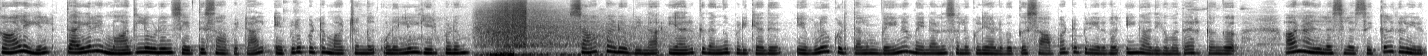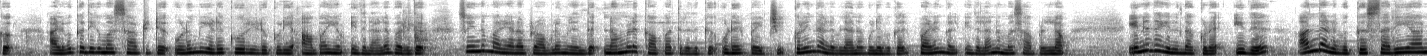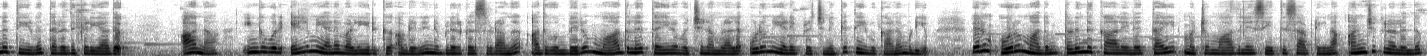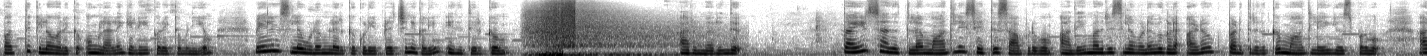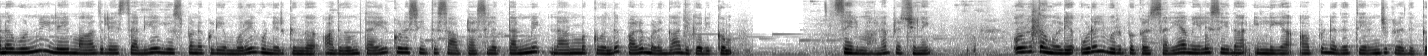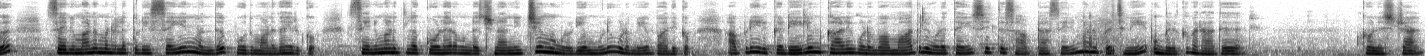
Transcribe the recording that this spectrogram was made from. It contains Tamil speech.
காலையில் தயிரை மாதுளையுடன் சேர்த்து சாப்பிட்டால் எப்படிப்பட்ட மாற்றங்கள் உடலில் ஏற்படும்? சாப்பாடு அப்படின்னா யாருக்கு தாங்க பிடிக்காது. எவ்வளோ கொடுத்தாலும் வேணாம் வேணான்னு சொல்லக்கூடிய அளவுக்கு சாப்பாட்டு பிரியர்கள் இங்கே அதிகமாக தான் இருக்காங்க. ஆனால் அதில் சில சிக்கல்கள் இருக்குது அளவுக்கு அதிகமாக சாப்பிட்டுட்டு உடம்பு எடை கூறிடக்கூடிய அபாயம் இதனால் வருது. ஸோ இந்த மாதிரியான ப்ராப்ளம்லேருந்து நம்மளை காப்பாற்றுறதுக்கு உடற்பயிற்சி குறைந்த அளவிலான உணவுகள் பழங்கள் இதெல்லாம் நம்ம சாப்பிடலாம். என்னதான் இருந்தால் கூட இது அந்த அளவுக்கு சரியான தீர்வு தரது கிடையாது. ஆனால் இங்கே ஒரு எளிமையான வழி இருக்குது அப்படின்னு நிபுணர்கள் சொல்கிறாங்க அதுவும் வெறும் மாதுளை தயிரை வச்சு நம்மளால் உடம்பு எடை பிரச்சனைக்கு தீர்வு காண முடியும். வெறும் ஒரு மாதம் தொடர்ந்து காலையில் தயிர் மற்றும் மாதுளை சேர்த்து சாப்பிட்டிங்கன்னா அஞ்சு கிலோலேருந்து பத்து கிலோ வரைக்கும் உங்களால் எடையை குறைக்க முடியும். மேலும் சில உடம்புல இருக்கக்கூடிய பிரச்சனைகளையும் இது தீர்க்கும் அருமருந்து. தயிர் சாதத்தில் மாதுளை சேர்த்து சாப்பிடுவோம். அதே மாதிரி சில உணவுகளை அழகுப்படுத்துறதுக்கு மாதுளையை யூஸ் பண்ணுவோம். ஆனால் உண்மையிலே மாதுளை சரியாக யூஸ் பண்ணக்கூடிய முறை ஒன்று இருக்குங்க. அதுவும் தயிர் கூட சேர்த்து சாப்பிட்டா சில தன்மை நமக்கு வந்து பல மடங்கு அதிகரிக்கும். செரிமான பிரச்சனை. ஒருத்தவங்களுடைய உடல் உறுப்புகள் சரியாக வேலை செய்தா இல்லையா அப்படின்றத தெரிஞ்சுக்கிறதுக்கு செரிமான மண்டலத்துடைய செயன் வந்து போதுமானதாக இருக்கும். செரிமானத்தில் கோளாறு உண்டுச்சுன்னா நிச்சயம் உங்களுடைய முழு உடம்பையும் பாதிக்கும். அப்படி இருக்க டெய்லியும் காலை உணவாக மாதுளையோட தயிர் சேர்த்து சாப்பிட்டா செரிமான பிரச்சனையே உங்களுக்கு வராது. கொலஸ்ட்ரால்.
